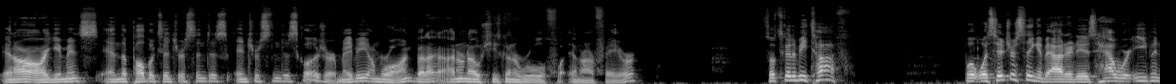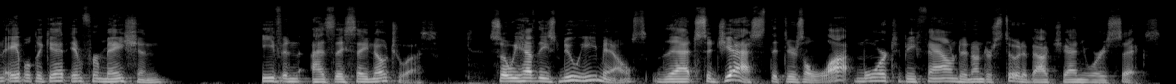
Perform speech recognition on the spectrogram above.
in our arguments and the public's interest in dis, interest in disclosure. Maybe I'm wrong, but I, I don't know if she's going to rule in our favor. So it's going to be tough. But what's interesting about it is how we're even able to get information even as they say no to us. So we have these new emails that suggest that there's a lot more to be found and understood about January 6th.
